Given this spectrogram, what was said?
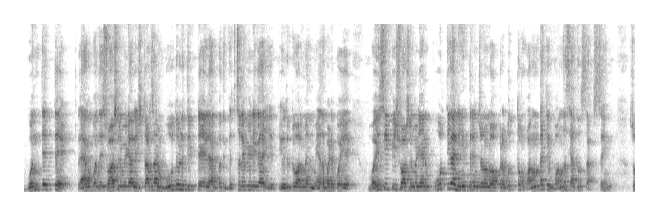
గొంతెత్తే లేకపోతే సోషల్ మీడియాలో ఇష్టానుసారం బూతులు తిట్టే లేకపోతే విచ్చలవిడిగా ఎ- ఎదుటి వాళ్ళ మీద మీద పడిపోయే వైసీపీ సోషల్ మీడియాని పూర్తిగా నియంత్రించడంలో ప్రభుత్వం వందకి వంద శాతం సక్సెస్ అయింది. సో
